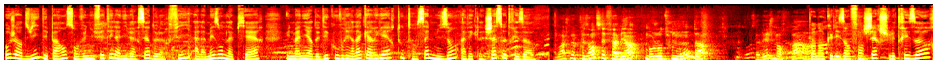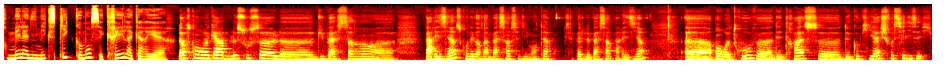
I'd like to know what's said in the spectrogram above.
Aujourd'hui, des parents sont venus fêter l'anniversaire de leur fille à la Maison de la Pierre, une manière de découvrir la carrière tout en s'amusant avec la chasse au trésor. Moi je me présente, c'est Fabien, bonjour tout le monde. Hein. Vous savez, je mords pas. Hein. Pendant que les enfants cherchent le trésor, Mélanie m'explique comment s'est créée la carrière. Lorsqu'on regarde le sous-sol euh, du bassin euh, parisien, parce qu'on est dans un bassin sédimentaire qui s'appelle le bassin parisien, on retrouve euh, des traces euh, de coquillages fossilisés.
